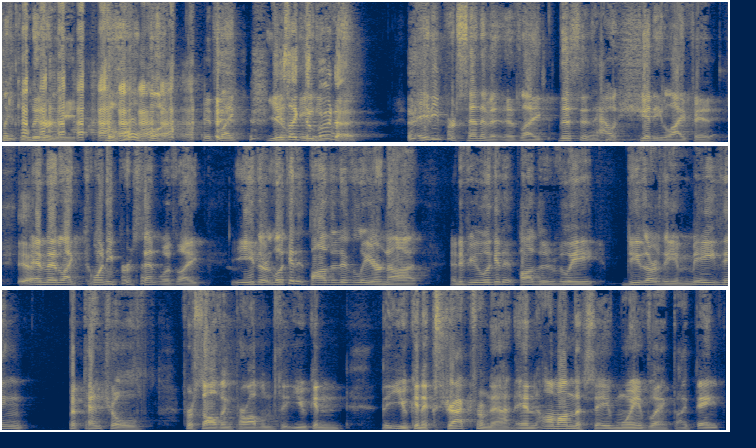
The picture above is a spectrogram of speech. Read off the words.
like literally the whole book. It's like he's know, like the Buddha. Eighty percent of it is like this is how shitty life is, yeah. and then like twenty percent was like either look at it positively or not. And if you look at it positively, these are the amazing potentials for solving problems that you can that you can extract from that. And I'm on the same wavelength. I think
